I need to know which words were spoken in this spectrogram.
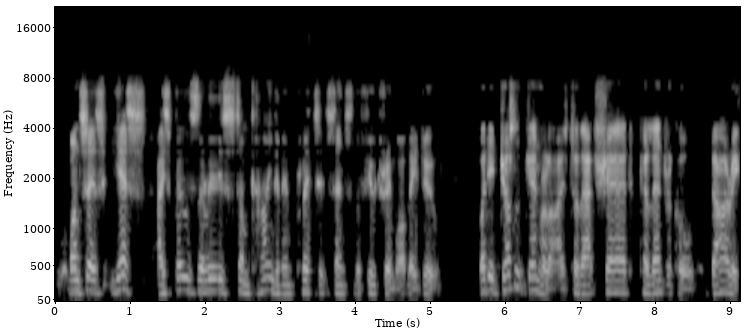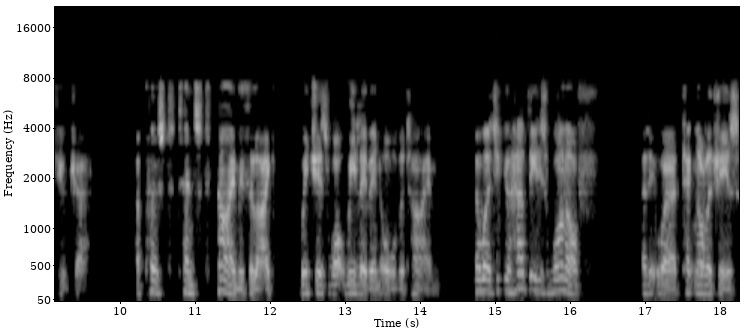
one says, yes, I suppose there is some kind of implicit sense of the future in what they do, but it doesn't generalize to that shared calendrical diary future, a post tense time, if you like, which is what we live in all the time. In other words, you have these one off, as it were, technologies.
